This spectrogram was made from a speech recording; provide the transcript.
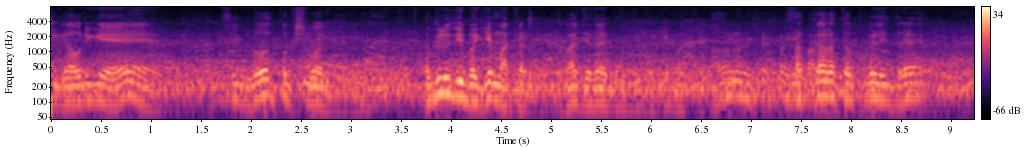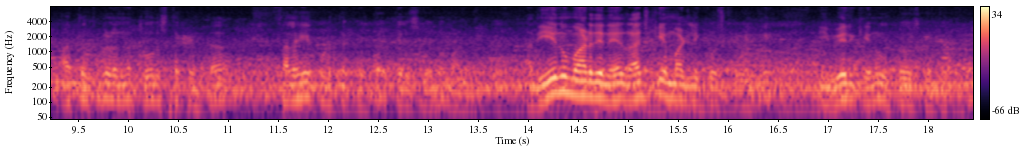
ಈಗ ಅವರಿಗೆ ಸಿ ವಿರೋಧ ಪಕ್ಷವಾಗಿ ಅಭಿವೃದ್ಧಿ ಬಗ್ಗೆ ಮಾತಾಡಬೇಕು ರಾಜ್ಯದ ಅಭಿವೃದ್ಧಿ ಬಗ್ಗೆ ಮಾತಾಡಬೇಕು. ಸರ್ಕಾರ ತಪ್ಪುಗಳಿದ್ದರೆ ಆ ತಪ್ಪುಗಳನ್ನು ತೋರಿಸ್ತಕ್ಕಂಥ ಸಲಹೆ ಕೊಡ್ತಕ್ಕಂಥ ಕೆಲಸವನ್ನು ಮಾಡಬೇಕು. ಅದೇನು ಮಾಡದೇನೆ ರಾಜಕೀಯ ಮಾಡಲಿಕ್ಕೋಸ್ಕರವಾಗಿ ಈ ವೇದಿಕೆಯನ್ನು ಉಪಯೋಗಿಸ್ಕೊತಾರೆ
